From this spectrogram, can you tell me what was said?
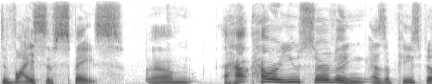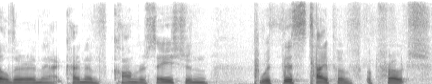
divisive space. Um, how, how are you serving as a peace builder in that kind of conversation with this type of approach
